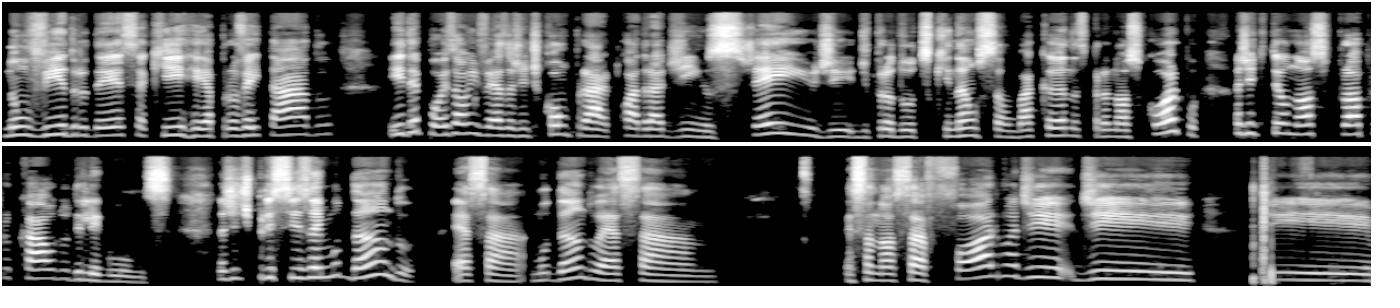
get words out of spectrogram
num vidro desse aqui reaproveitado e depois, ao invés da gente comprar quadradinhos cheios de, de produtos que não são bacanas para nosso corpo, a gente tem o nosso próprio caldo de legumes. Então, a gente precisa ir mudando essa, mudando essa, essa nossa forma de, de, de,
